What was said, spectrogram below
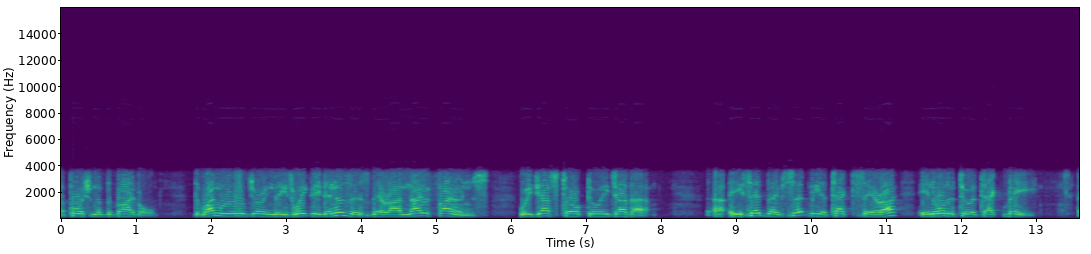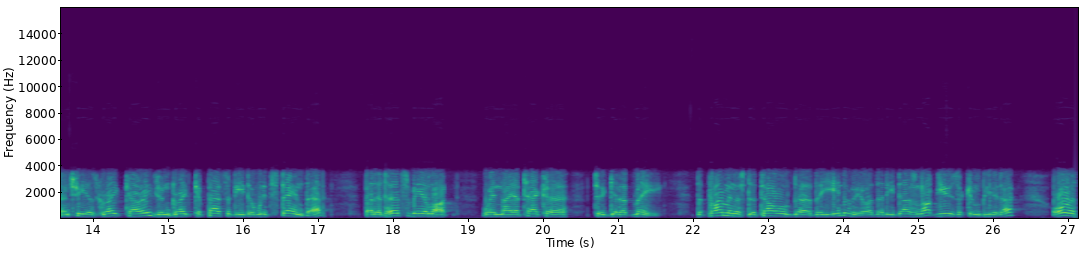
a portion of the Bible. The one rule during these weekly dinners is there are no phones. We just talk to each other. Uh, he said they've certainly attacked Sarah in order to attack me. And she has great courage and great capacity to withstand that, but it hurts me a lot when they attack her to get at me. The Prime Minister told uh, the interviewer that he does not use a computer or a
